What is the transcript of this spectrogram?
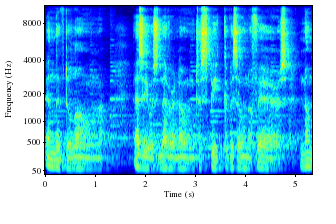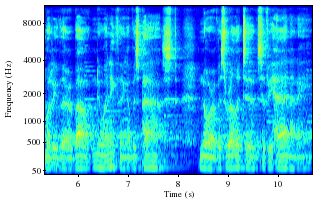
and lived alone. As he was never known to speak of his own affairs, nobody thereabout knew anything of his past, nor of his relatives if he had any.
